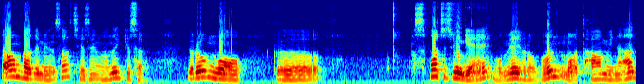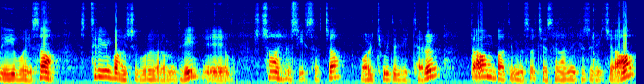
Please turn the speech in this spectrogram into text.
다운받으면서 재생하는 기술. 여러분 뭐 그 스포츠 중계 보면 여러분 뭐 다음이나 네이버에서 스트리밍 방식으로 여러분들이 예, 시청하실 수 있었죠. 멀티미디어 데이터를 다운받으면서 재생하는 기술이죠.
